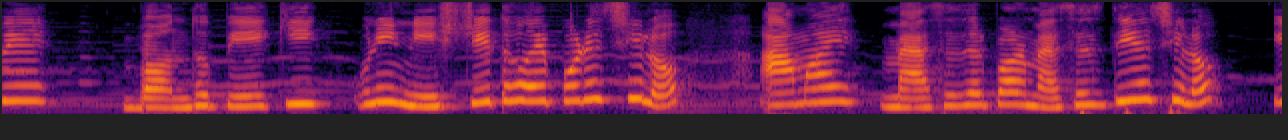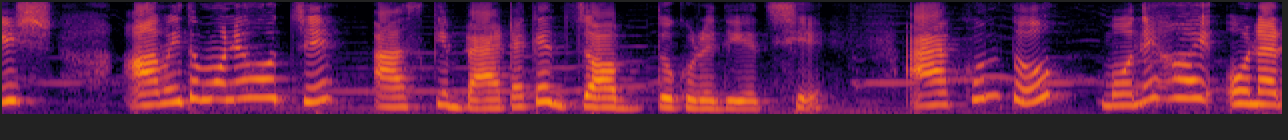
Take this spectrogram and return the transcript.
পেয়ে বন্ধ পেয়ে কি উনি নিশ্চিত হয়ে পড়েছিল? আমায় মেসেজের পর মেসেজ দিয়েছিল? ইস, আমি তো মনে হচ্ছে আজকে ব্যাটাকে জব্দ করে দিয়েছে। এখন তো মনে হয় ওনার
